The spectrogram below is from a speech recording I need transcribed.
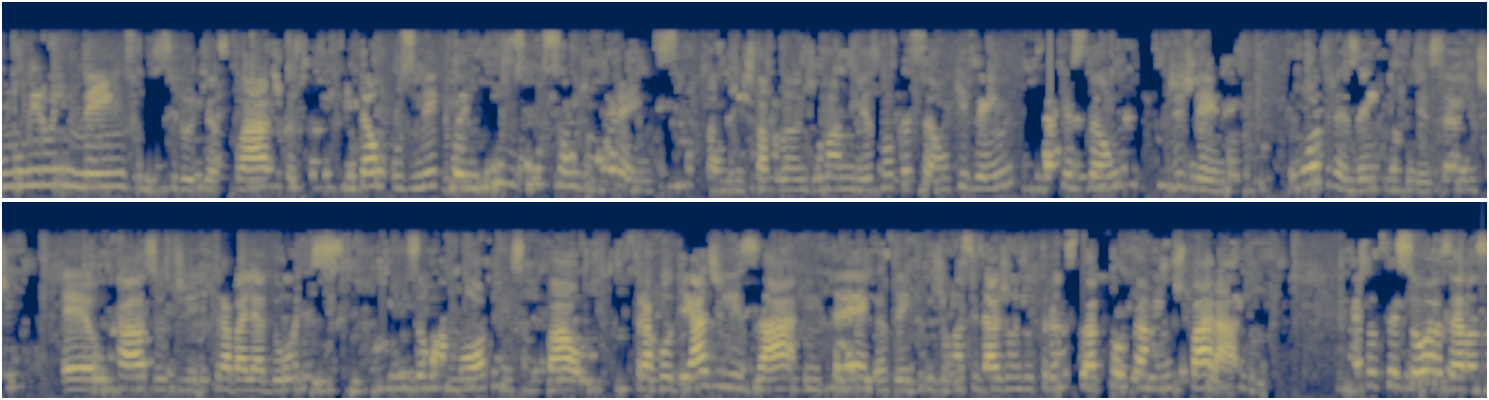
um número imenso de cirurgias plásticas. Então, os mecanismos são diferentes. Então, a gente está falando de uma mesma opressão que vem da questão de gênero. Um outro exemplo interessante é o caso de trabalhadores que usam a moto em São Paulo para poder agilizar entregas dentro de uma cidade onde o trânsito é absolutamente parado. Essas pessoas, elas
